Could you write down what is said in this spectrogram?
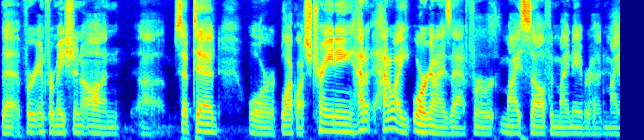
that for information on uh, CPTED or Blockwatch training? How do, how do I organize that for myself and my neighborhood, my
